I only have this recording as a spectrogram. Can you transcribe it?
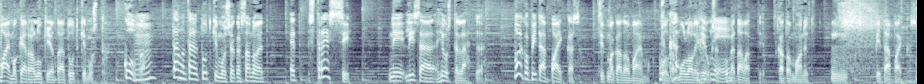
Vaimo kerran luki jotain tutkimusta. Kuulta, mm. täällä on tällainen tutkimus, joka sanoo, että, että stressi niin lisää hiusten lähtöä. Voiko pitää paikkansa? Sitten mä katon vaimo. Kuulta, mulla oli hiukset, Niin. kun me tavattiin. Kato mua nyt. Mm, pitää paikkansa.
